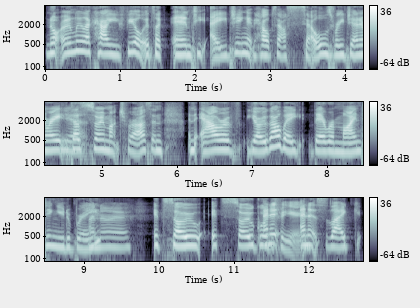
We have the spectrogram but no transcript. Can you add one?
Not only like how you feel, it's like anti-aging. It helps our cells regenerate. It does so much for us. And an hour of yoga where they're reminding you to breathe. I know. It's so it's so good it- for you. And it's like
